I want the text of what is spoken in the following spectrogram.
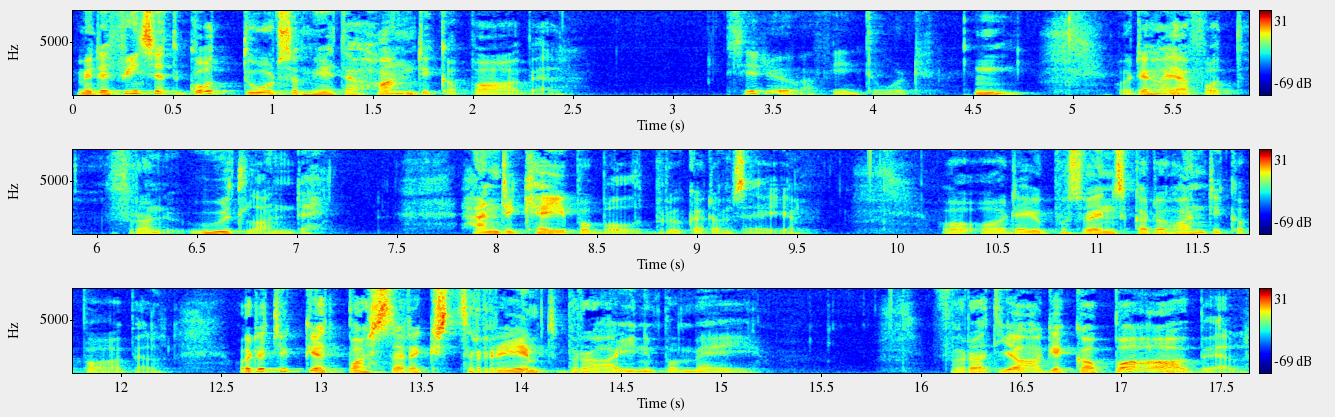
Men det finns ett gott ord som heter handikappabel. Ser du vad fint ord? Mm. Och det har jag fått från utlandet. Handicapable brukar de säga. Och, och, det är ju på svenska då handikappabel. Och det tycker jag passar extremt bra in på mig. För att jag är kapabel.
